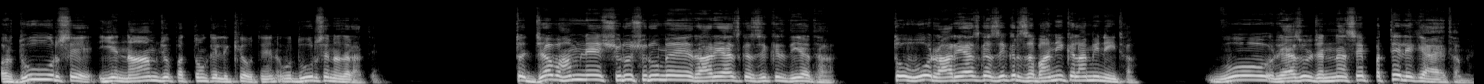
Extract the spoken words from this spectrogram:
اور دور سے یہ نام جو پتوں کے لکھے ہوتے ہیں، وہ دور سے نظر آتے ہیں۔ تو جب ہم نے شروع شروع میں راریاز کا ذکر دیا تھا، تو وہ راریاز کا ذکر زبانی کلامی نہیں تھا۔ وہ ریاض الجنا سے پتے لے کے آیا تھا میں۔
